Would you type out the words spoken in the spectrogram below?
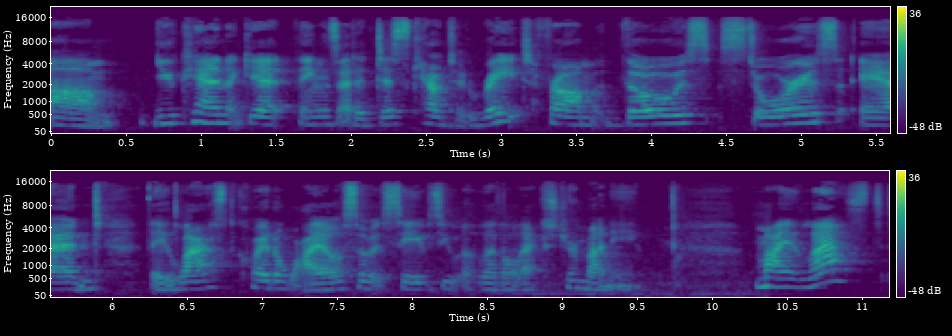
Um, you can get things at a discounted rate from those stores and they last quite a while so it saves you a little extra money. My last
